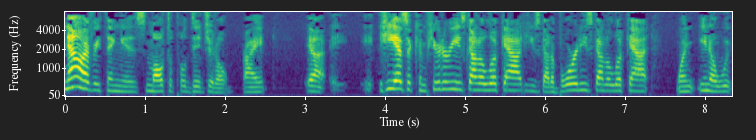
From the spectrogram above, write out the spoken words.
now, everything is multiple digital, right? Yeah, he has a computer he's got to look at. He's got a board he's got to look at. When you know we,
